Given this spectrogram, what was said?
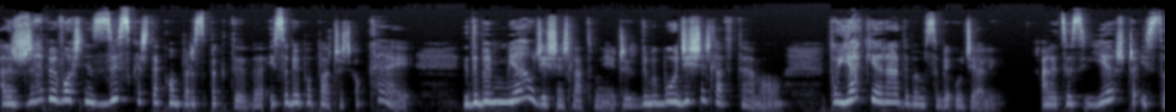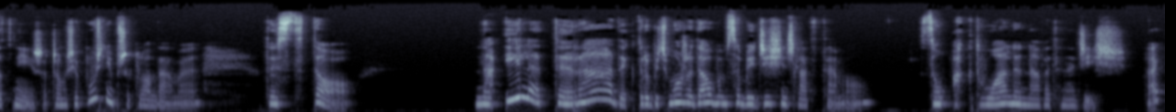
ale żeby właśnie zyskać taką perspektywę i sobie popatrzeć, okej, Gdybym miał 10 lat mniej, czyli gdyby było 10 lat temu, to jakie rady bym sobie udzielił? Ale co jest jeszcze istotniejsze, czemu się później przyglądamy, to jest to, na ile te rady, które być może dałbym sobie 10 lat temu, są aktualne nawet na dziś. Tak?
